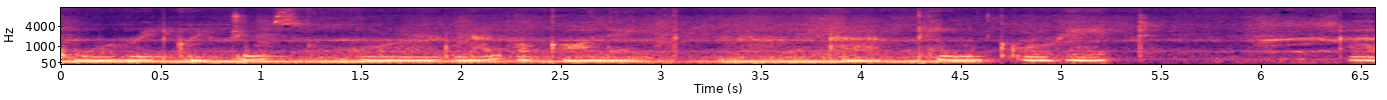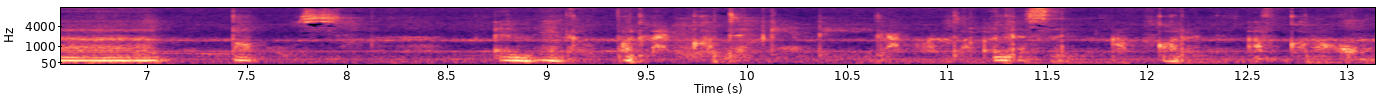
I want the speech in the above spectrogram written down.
or red grape juice or non-alcoholic uh, pink or red uh, bubbles. And then I'll put like cotton candy like top. Listen I've got it I've got a whole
